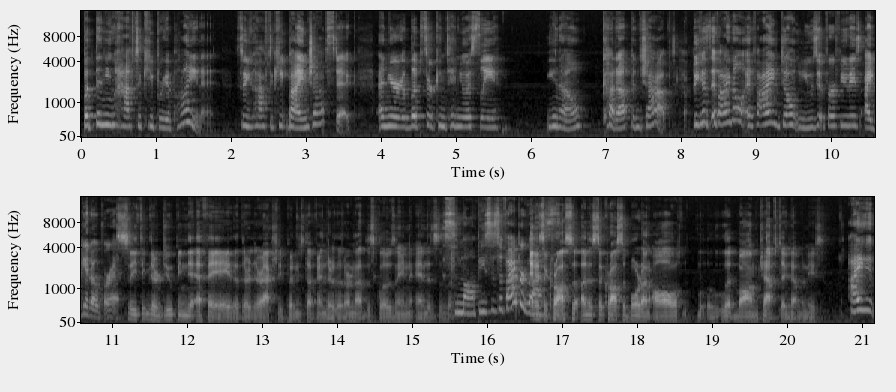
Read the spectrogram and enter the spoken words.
But then you have to keep reapplying it. So you have to keep buying chapstick, and your lips are continuously, you know, cut up and chapped. Because if I don't, if I don't use it for a few days, I get over it. So you think they're duping the FDA that they're they're actually putting stuff in there that they're not disclosing, and this is Small pieces of fiberglass. and it's across and it's across the board on all lip balm chapstick companies. I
